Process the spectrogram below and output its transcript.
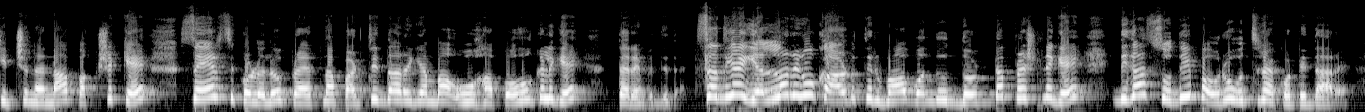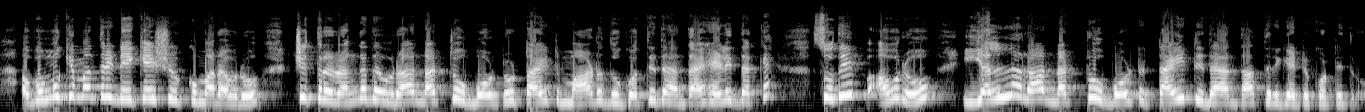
ಕಿಚ್ಚನನ್ನ ಪಕ್ಷಕ್ಕೆ ಸೇರಿಸಿಕೊಳ್ಳಲು ಪ್ರಯತ್ನ ಪಡ್ತಿದ್ದಾರೆ ಎಂಬ ಊಹಾಪೋಹಗಳಿಗೆ ತೆರೆ ಬಿದ್ದಿದೆ. ಸದ್ಯ ಎಲ್ಲರಿಗೂ ಕಾಡುತ್ತಿರುವ ಒಂದು ದೊಡ್ಡ ಪ್ರಶ್ನೆಗೆ ಇದೀಗ ಸುದೀಪ್ ಅವರು ಉತ್ತರ ಕೊಟ್ಟಿದ್ದಾರೆ. ಉಪಮುಖ್ಯಮಂತ್ರಿ ಡಿ ಕೆ ಶಿವಕುಮಾರ್ ಅವರು, ಚಿತ್ರರಂಗದವರ ನಟ್ಟು ಬೋಟು ಟೈಟ್ ಮಾಡೋದು ಗೊತ್ತಿದೆ ಅಂತ ಹೇಳಿದ್ದಕ್ಕೆ ಸುದೀಪ್ ಅವರು ಎಲ್ಲರ ನಟ್ಟು ಬೋಟ್ ಟೈಟ್ ಇದೆ ಅಂತ ತಿರುಗೇಟು ಕೊಟ್ಟಿದ್ರು.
